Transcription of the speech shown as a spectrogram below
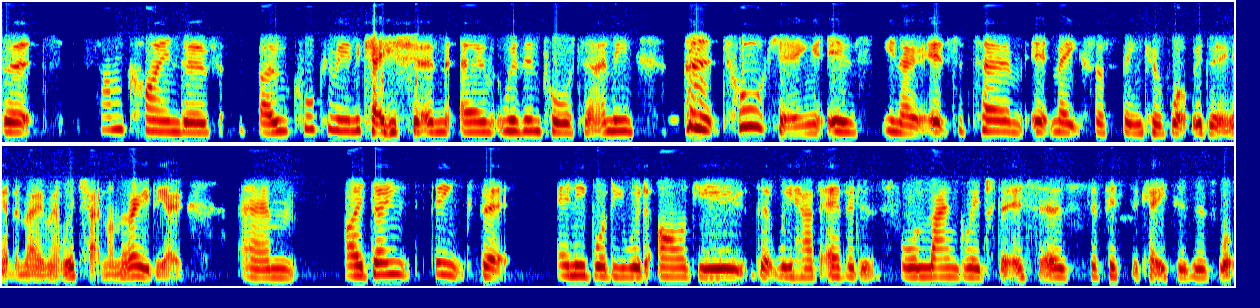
that some kind of vocal communication um, was important. I mean, talking is, you know, it's a term, it makes us think of what we're doing at the moment. We're chatting on the radio. Um, I don't think that anybody would argue that we have evidence for language that is as sophisticated as what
